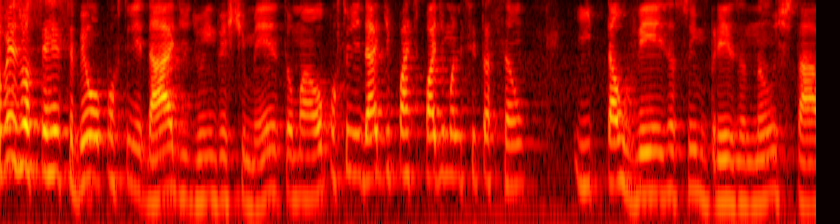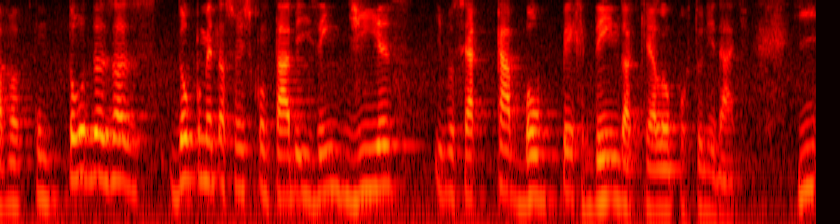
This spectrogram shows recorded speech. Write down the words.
Talvez você recebeu a oportunidade de um investimento, uma oportunidade de participar de uma licitação e talvez a sua empresa não estava com todas as documentações contábeis em dias e você acabou perdendo aquela oportunidade. E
